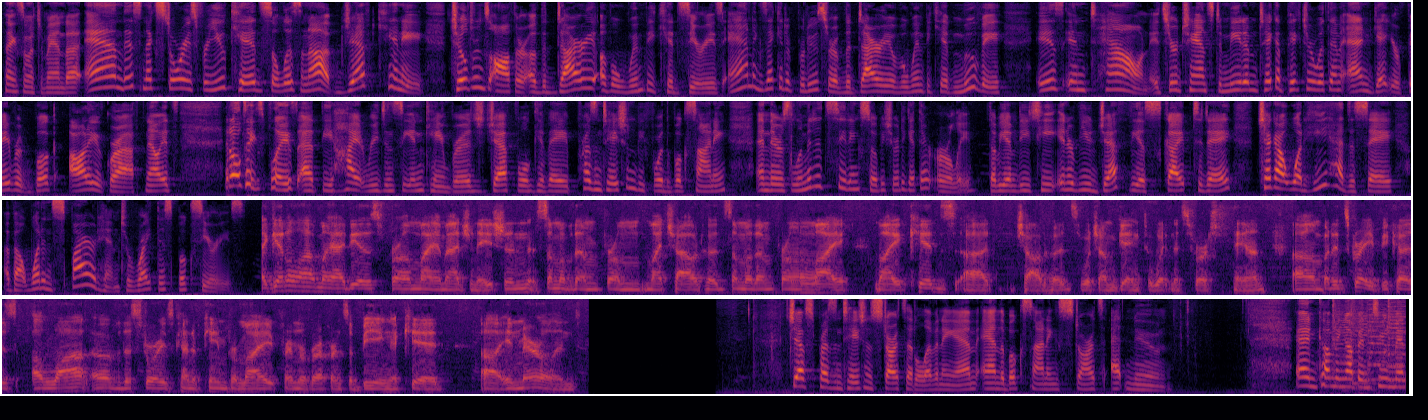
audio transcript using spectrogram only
Thanks so much, Amanda. And this next story is for you kids, so listen up. Jeff Kinney, children's author of the Diary of a Wimpy Kid series and executive producer of the Diary of a Wimpy Kid movie, is in town. It's your chance to meet him, take a picture with him, and get your favorite book autographed. Now, it's it all takes place at the Hyatt Regency in Cambridge. Jeff will give a presentation before the book signing, and there's limited seating, so be sure to get there early. WMDT interviewed Jeff via Skype today. Check out what he had to say about what inspired him to write this book series. I get a lot of my ideas from my imagination, some of them from my childhood, some of them from my my kids' uh, childhoods, which I'm getting to witness firsthand. Um, but it's great because a lot of the stories kind of came from my frame of reference of being a kid uh, in Maryland. Jeff's presentation starts at 11 a.m. and the book signing starts at noon. And coming up in two minutes.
